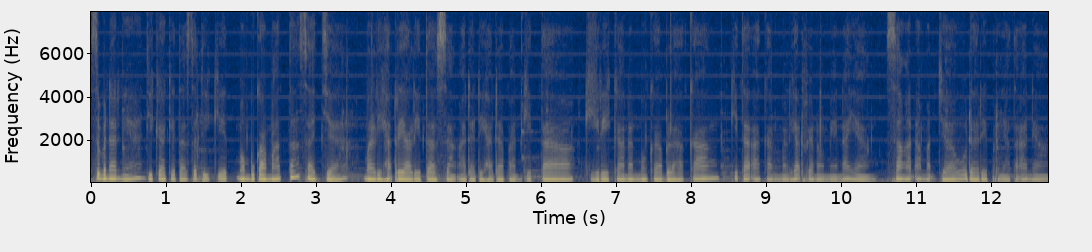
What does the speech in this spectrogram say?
Sebenarnya jika kita sedikit membuka mata saja melihat realitas yang ada di hadapan kita, kiri kanan muka belakang, kita akan melihat fenomena yang sangat amat jauh dari pernyataan yang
